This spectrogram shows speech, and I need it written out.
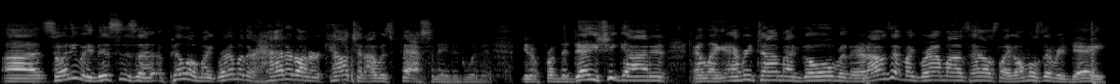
Uh, so anyway, this is a, a, pillow. My grandmother had it on her couch and I was fascinated with it. You know, from the day she got it and like every time I'd go over there and I was at my grandma's house like almost every day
